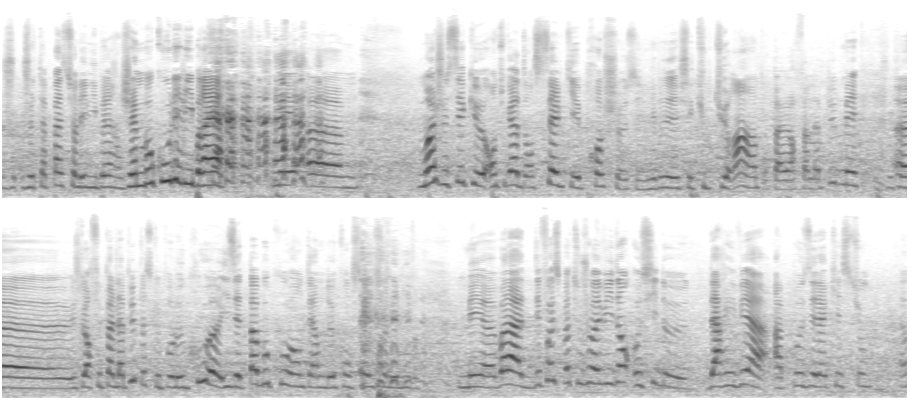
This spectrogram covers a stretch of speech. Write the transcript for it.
je, je tape pas sur les libraires, j'aime beaucoup les libraires, mais euh, moi je sais que, en tout cas, dans celle qui est proche, c'est une librairie, c'est Cultura, hein, pour pas leur faire de la pub, mais euh, je leur fais pas de la pub parce que pour le coup, euh, ils aident pas beaucoup en termes de conseils sur les livres. Mais euh, voilà, des fois c'est pas toujours évident aussi d'arriver à, à poser la question. Ah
